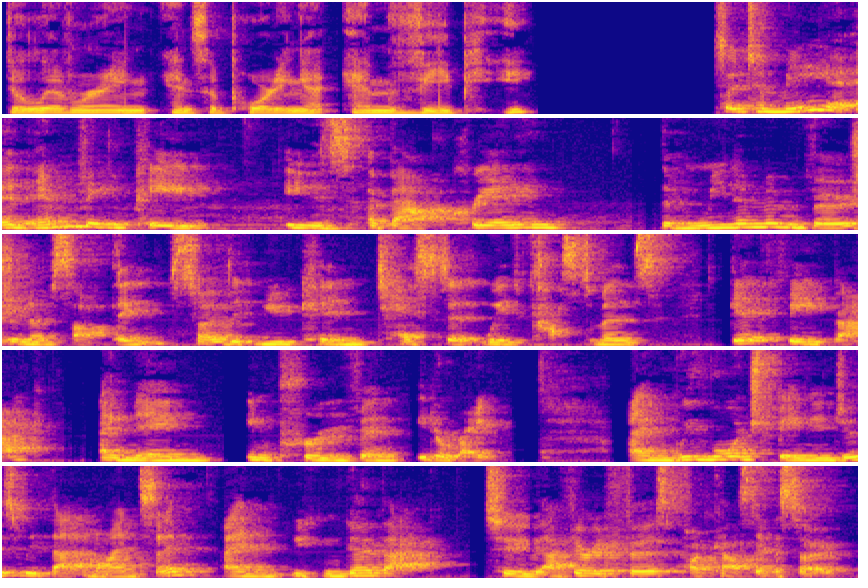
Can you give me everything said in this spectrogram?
delivering and supporting an MVP. So to me, an MVP is about creating the minimum version of something so that you can test it with customers, get feedback, and then improve and iterate. And we launched Bean Ninjas with that mindset. And you can go back to our very first podcast episode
